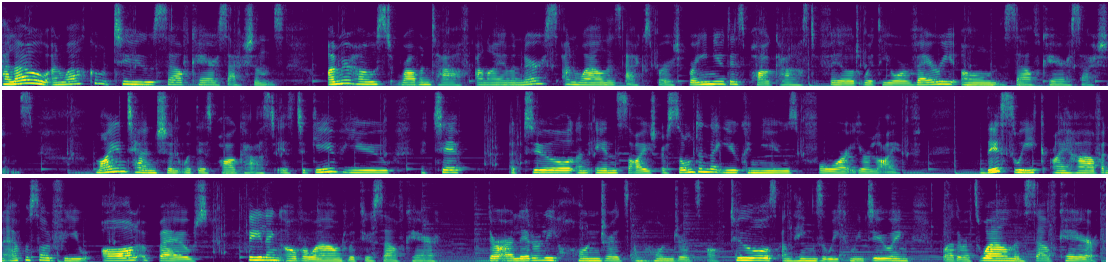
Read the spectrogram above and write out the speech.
Hello, and welcome to Self Care Sessions. I'm your host, Robin Taff, and I am a nurse and wellness expert bringing you this podcast filled with your very own self care sessions. My intention with this podcast is to give you a tip, a tool, an insight, or something that you can use for your life. This week, I have an episode for you all about feeling overwhelmed with your self care. There are literally hundreds and hundreds of tools and things that we can be doing, whether it's wellness, self care,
